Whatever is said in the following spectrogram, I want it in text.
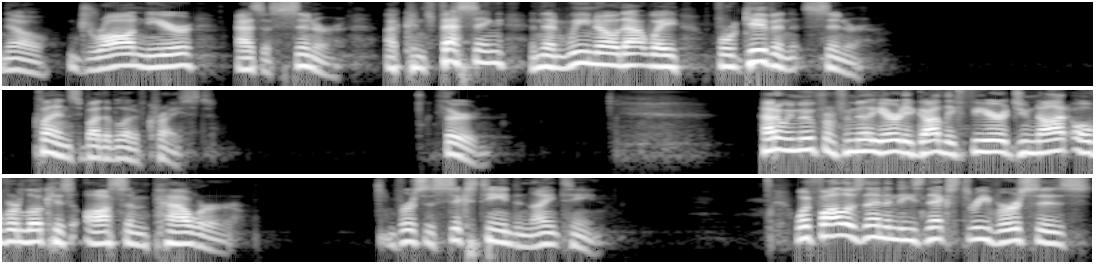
No, draw near as a sinner, a confessing, and then we know that way, forgiven sinner, cleansed by the blood of Christ. Third, how do we move from familiarity to godly fear? Do not overlook his awesome power. Verses 16 to 19. What follows then in these next three verses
